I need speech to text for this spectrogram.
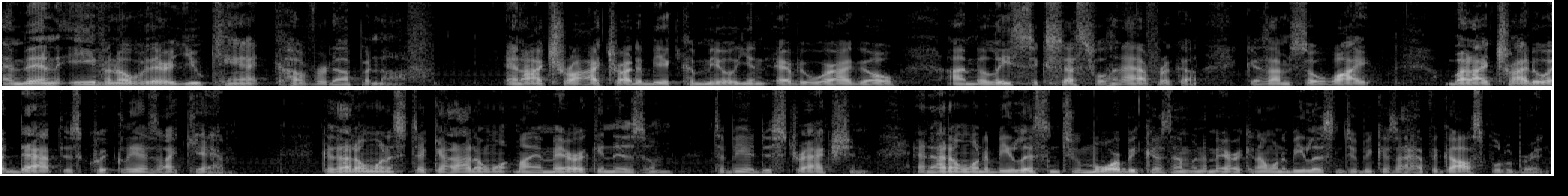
And then, even over there, you can't cover it up enough and I try. I try to be a chameleon everywhere I go. I'm the least successful in Africa because I'm so white, but I try to adapt as quickly as I can because I don't want to stick out. I don't want my Americanism to be a distraction, and I don't want to be listened to more because I'm an American. I want to be listened to because I have the gospel to bring.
